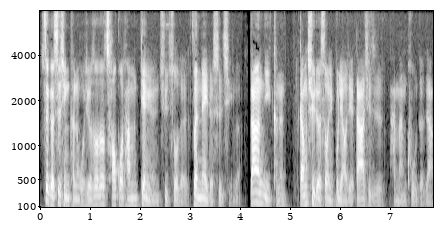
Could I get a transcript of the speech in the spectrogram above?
这个事情可能我觉得说都超过他们店员去做的分内的事情了。当然，你可能刚去的时候你不了解，大家其实还蛮酷的这样。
